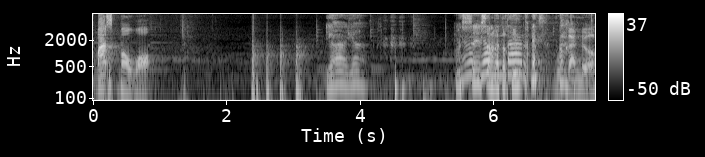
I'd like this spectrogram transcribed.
Mas Bowo. Ya, ya. Mas Ya, saya ya, salah ngetok pintu. Mas. Bukan dong.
